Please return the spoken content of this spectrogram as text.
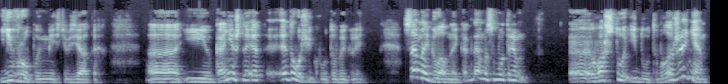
Европы вместе взятых. И, конечно, это, это очень круто выглядит. Самое главное, когда мы смотрим, во что идут вложения,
